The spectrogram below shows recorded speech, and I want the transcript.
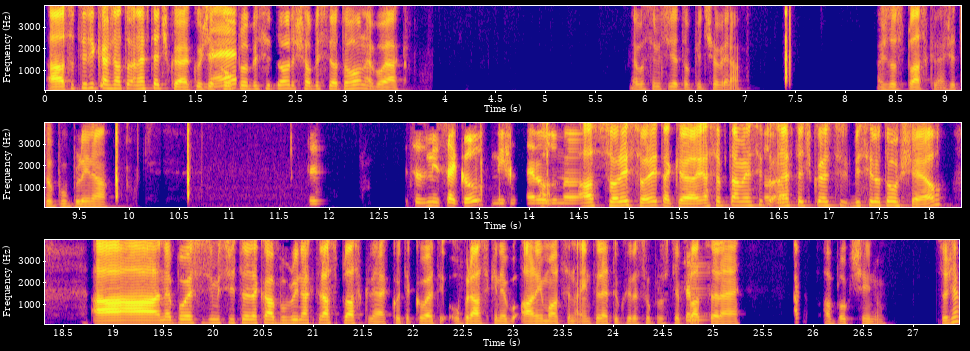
A co ty říkáš na to NFTčko, jako že Ne. koupil by si to, šel by si do toho, nebo jak? Nebo si myslíš, že je to pičovina? Až to splaskne, že to bublina. Se mi sekl, když nerozuměl. A sorry, sorry, tak eh, já se ptám, jestli to To NFTčko, jestli by si do toho šel, a nebo jestli si myslíš, že to je taková bublina, která splaskne, jako takové ty obrázky nebo animace na internetu, které jsou prostě Jsem- placené a blockchainu. Cože?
